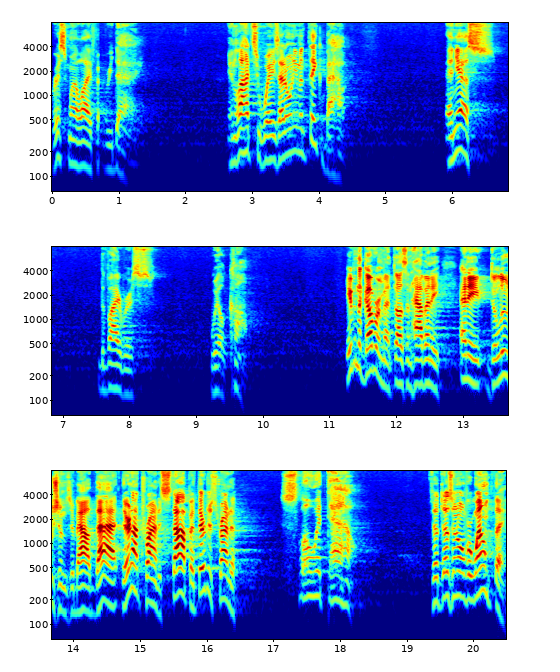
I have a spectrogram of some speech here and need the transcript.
Risk my life every day in lots of ways I don't even think about. And yes, the virus will come. Even the government doesn't have any, any delusions about that. They're not trying to stop it, they're just trying to slow it down so it doesn't overwhelm things.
